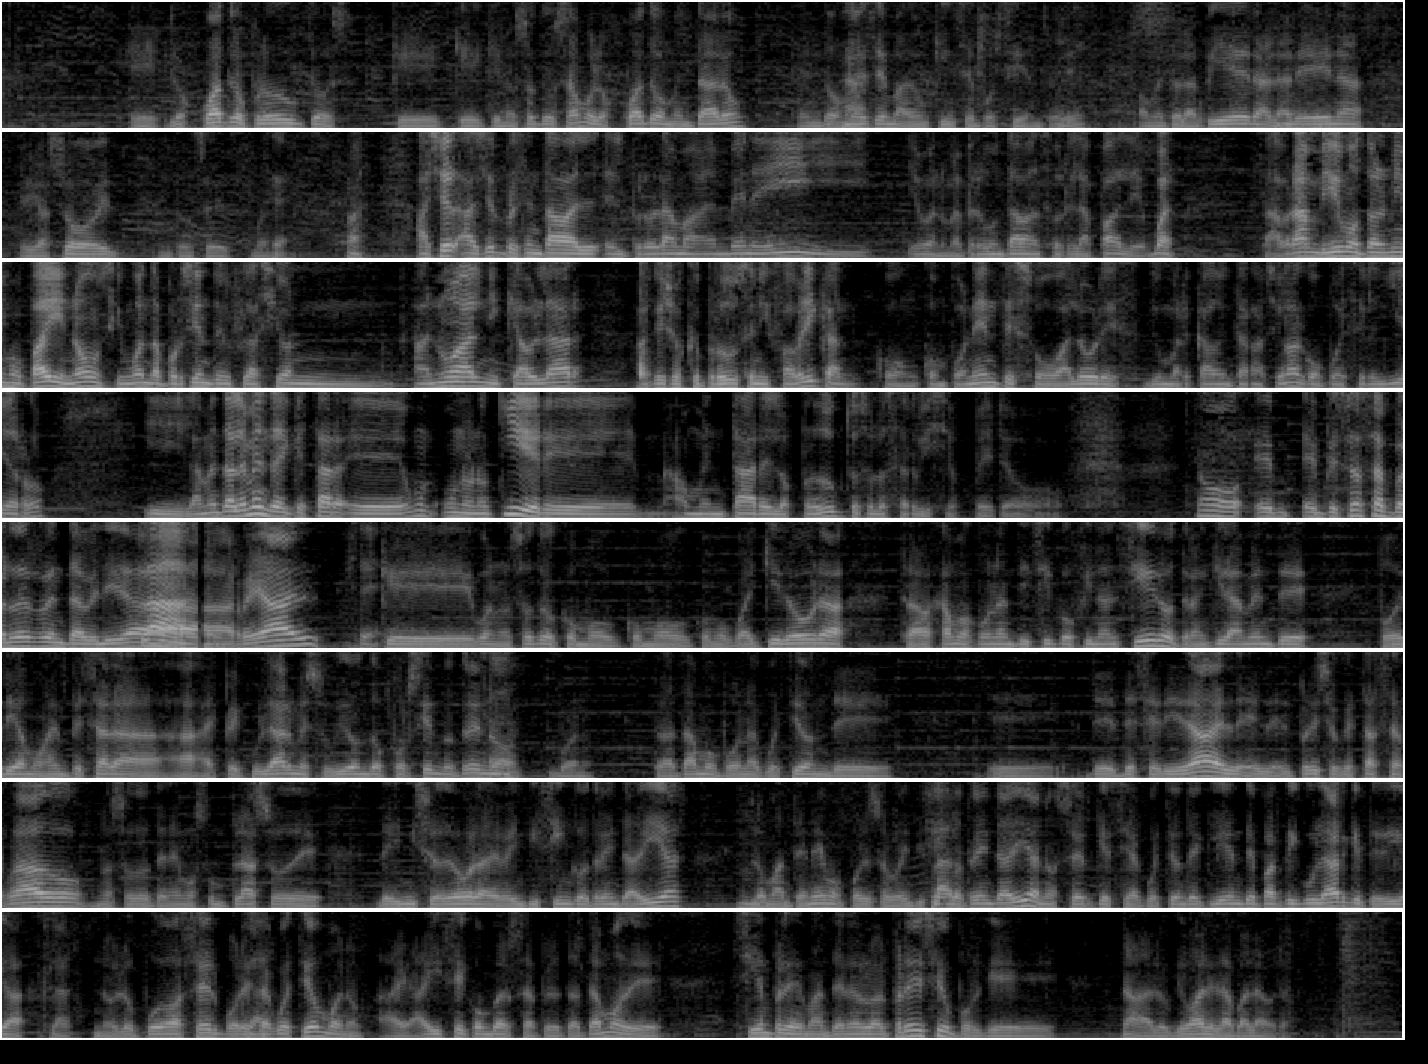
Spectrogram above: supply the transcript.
eh, los cuatro productos que, que- que nosotros usamos, los cuatro aumentaron en dos Ah. meses más de un 15%. ¿bien? Aumentó la piedra, la arena, el gasoil, entonces, bueno, ayer, ayer presentaba el, programa en BNI y, bueno, me preguntaban sobre la pale. Bueno, sabrán, vivimos todo el mismo país, ¿no? Un 50% de inflación anual, ni que hablar aquellos que producen y fabrican con componentes o valores de un mercado internacional, como puede ser el hierro. Y lamentablemente hay que estar, eh, un- uno no quiere aumentar los productos o los servicios, pero No, em- empezás a perder rentabilidad Claro. real, Sí. que bueno, nosotros como, como, como cualquier obra trabajamos con un anticipo financiero, tranquilamente podríamos empezar a, a especular, me subió un 2%, un 3%, Sí. no, bueno, tratamos por una cuestión de, eh, de, de seriedad, el, el- el precio que está cerrado, nosotros tenemos un plazo de, de inicio de obra de 25 o 30 días, Mm. lo mantenemos por esos 25 o Claro. 30 días, a no ser que sea cuestión de cliente particular que te diga, claro. no lo puedo hacer por esta cuestión, bueno, ahí, ahí se conversa, pero tratamos de siempre de mantenerlo al precio porque, nada, lo que vale es la palabra.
